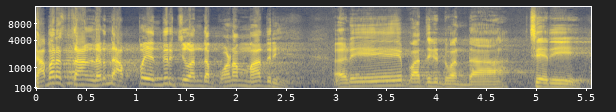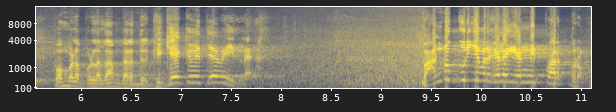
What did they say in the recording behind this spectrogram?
கபரஸ்தான்ல இருந்து அப்ப எந்திரிச்சு வந்த பணம் மாதிரி. அப்படியே பார்த்துக்கிட்டு வந்தா. சரி பொம்பளை புள்ள தான் பிறந்திருக்கு. கேட்கவே தேவையில்லை. அன்புக்குரியவர்களை எண்ணி பார்க்கிறோம்.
